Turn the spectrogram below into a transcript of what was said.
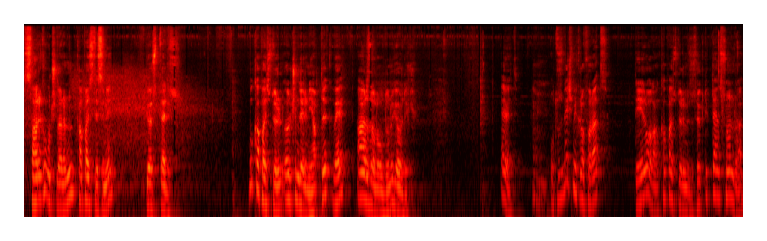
sargı uçlarının kapasitesini gösterir. Bu kapasitörün ölçümlerini yaptık ve arızalı olduğunu gördük. Evet. 35 mikrofarad değeri olan kapasitörümüzü söktükten sonra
